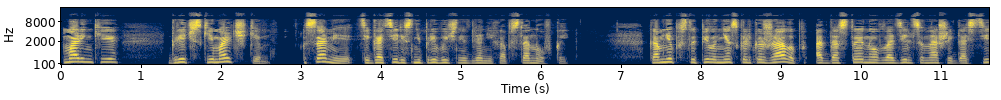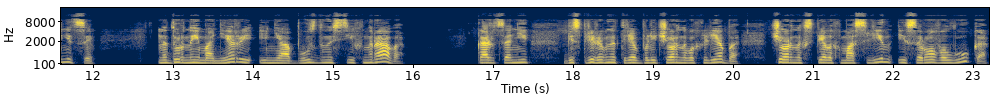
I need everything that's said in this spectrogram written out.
маленькие греческие мальчики сами тяготились непривычной для них обстановкой. Ко мне поступило несколько жалоб от достойного владельца нашей гостиницы на дурные манеры и необузданность их нрава. Кажется, они беспрерывно требовали черного хлеба, черных спелых маслин и сырого лука,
